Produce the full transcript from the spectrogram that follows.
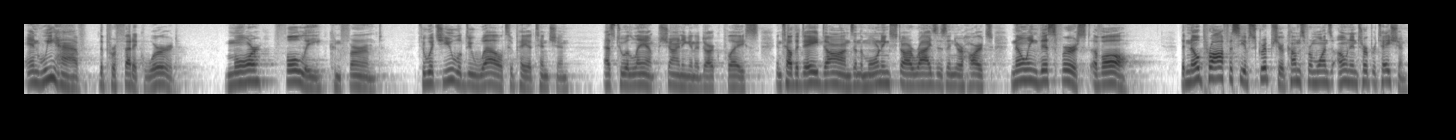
And we have the prophetic word, more fully confirmed, to which you will do well to pay attention, as to a lamp shining in a dark place, until the day dawns and the morning star rises in your hearts, knowing this first of all that no prophecy of Scripture comes from one's own interpretation.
